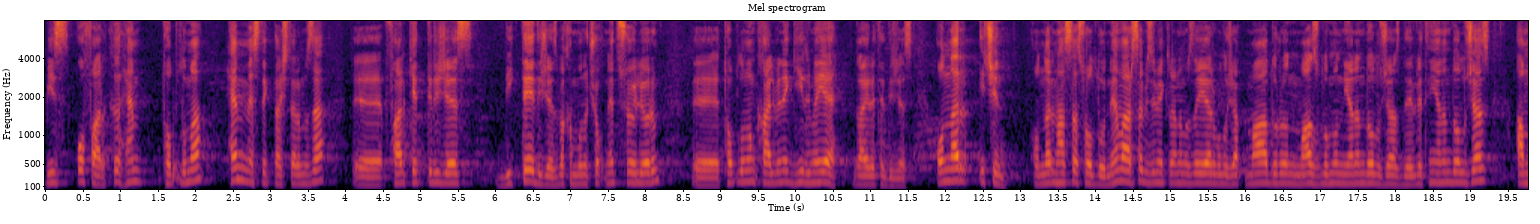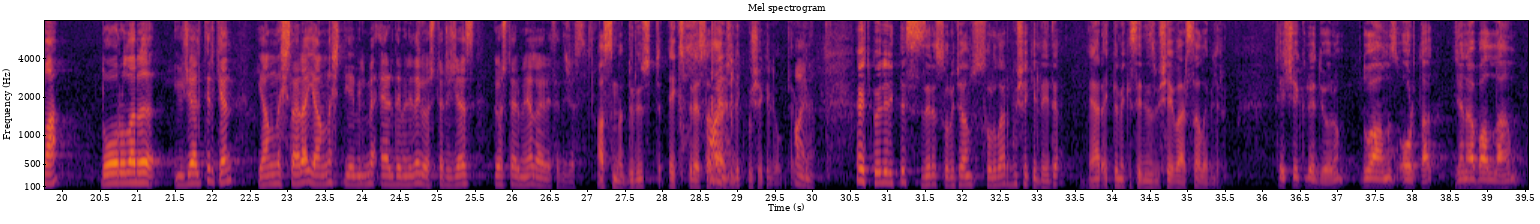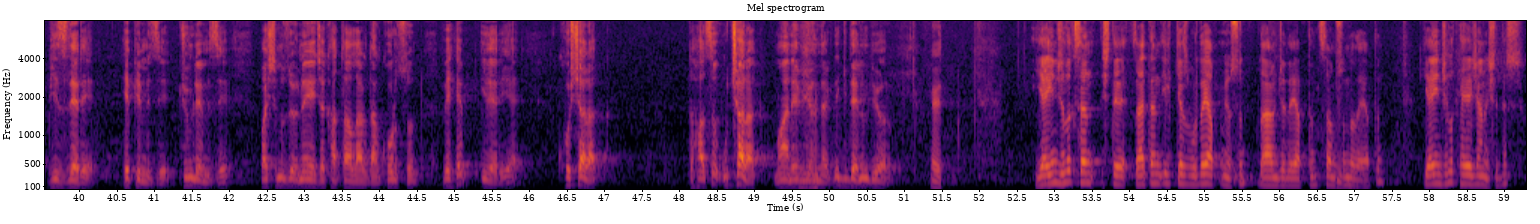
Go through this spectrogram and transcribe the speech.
Biz o farkı hem topluma hem meslektaşlarımıza e, fark ettireceğiz, dikte edeceğiz. Bakın bunu çok net söylüyorum. E, toplumun kalbine girmeye gayret edeceğiz. Onlar için, onların hassas olduğu ne varsa bizim ekranımızda yer bulacak. Mağdurun, mazlumun yanında olacağız, devletin yanında olacağız. Ama doğruları yüceltirken yanlışlara yanlış diyebilme erdemini de göstereceğiz, göstermeye gayret edeceğiz. Aslında dürüst, ekspres Aynen. habercilik bu şekilde olacak. Aynen. Evet böylelikle sizlere soracağım sorular bu şekildeydi. Eğer eklemek istediğiniz bir şey varsa alabilirim. Teşekkür ediyorum. Duamız ortak. Cenab-ı Allah'ım bizleri, hepimizi, cümlemizi başımızı öne eğecek hatalardan korusun ve hep ileriye koşarak, dahası uçarak manevi yönlerde gidelim diyorum. Evet Yayıncılık sen işte zaten ilk kez burada yapmıyorsun. Daha önce de yaptın, Samsun'da da yaptın. Yayıncılık heyecan işidir.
